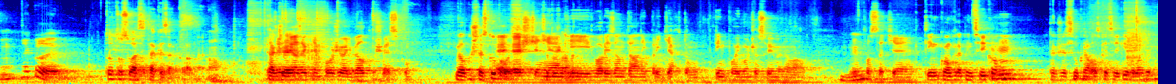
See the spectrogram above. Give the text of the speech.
Hm, akože, toto sú asi také základné. No. Takže ja zvyknem používať veľkú šesku. veľkú šesku E, ešte nejaký horizontálny príťah k tomu, tým pohybom, čo si vymenoval. Mhm. V podstate Tým konkrétnym cvikom? Takže sú kráľovské cviky podľa teba?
